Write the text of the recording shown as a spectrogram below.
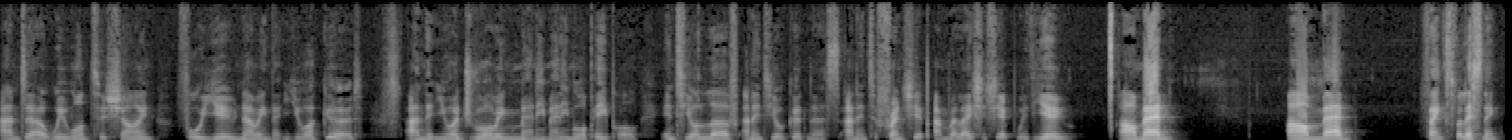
And uh, we want to shine for you, knowing that you are good and that you are drawing many, many more people into your love and into your goodness and into friendship and relationship with you. Amen. Amen. Thanks for listening.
